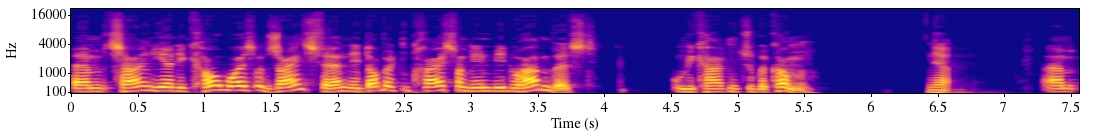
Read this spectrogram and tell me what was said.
ähm, zahlen dir die Cowboys und Giants-Fans den doppelten Preis von dem, den du haben willst, um die Karten zu bekommen. Ja. Ähm,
